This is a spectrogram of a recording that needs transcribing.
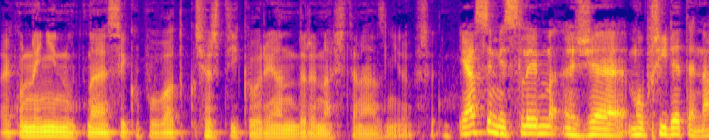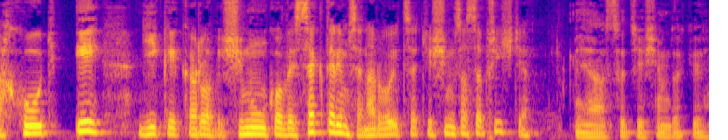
jako není nutné si kupovat čerstvý koriandr na 14 dní dopředu. Já si myslím, že mu přijdete na chuť i díky Karlovi Šimunkovi, se kterým se na dvojce těším zase příště. Já se těším taky.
